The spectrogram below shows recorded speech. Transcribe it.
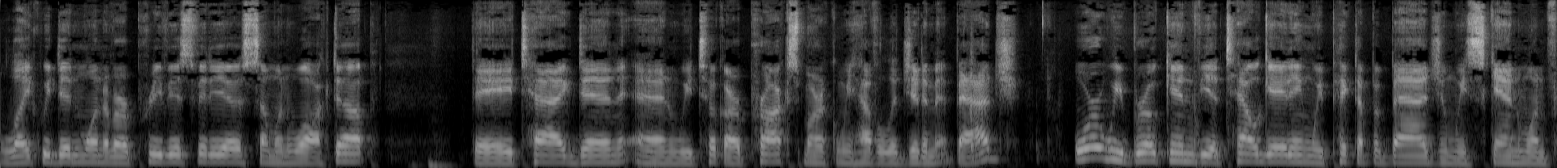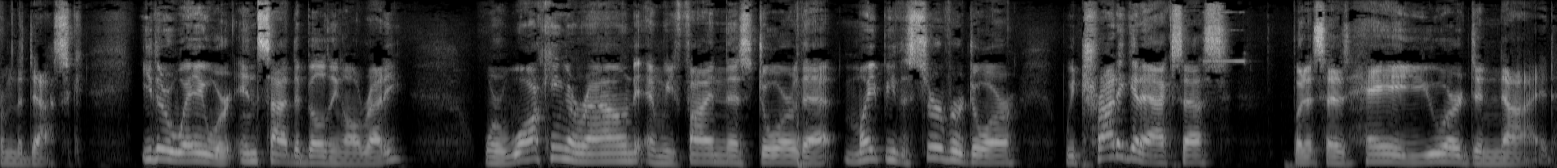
like we did in one of our previous videos, someone walked up, they tagged in, and we took our Proxmark and we have a legitimate badge. Or we broke in via tailgating, we picked up a badge, and we scanned one from the desk. Either way, we're inside the building already. We're walking around and we find this door that might be the server door. We try to get access, but it says, hey, you are denied.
